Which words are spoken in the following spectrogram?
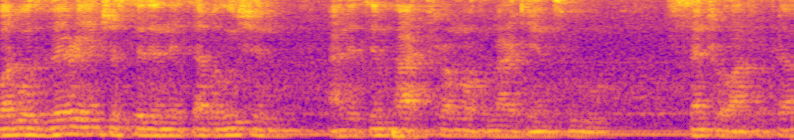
but was very interested in its evolution and its impact from North America into Central Africa,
